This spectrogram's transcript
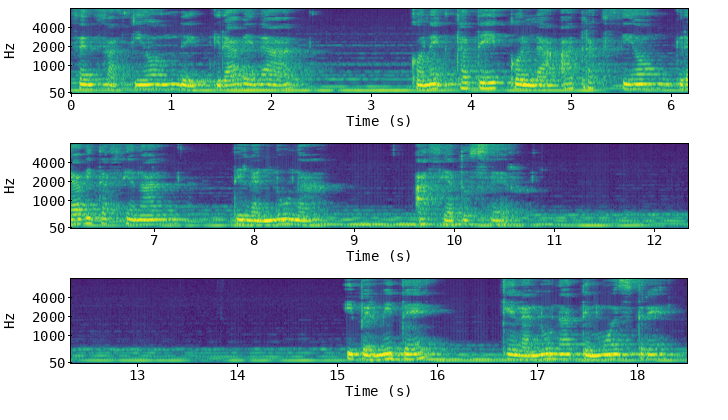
sensación de gravedad, conéctate con la atracción gravitacional de la luna hacia tu ser. Y permite que la luna te muestre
